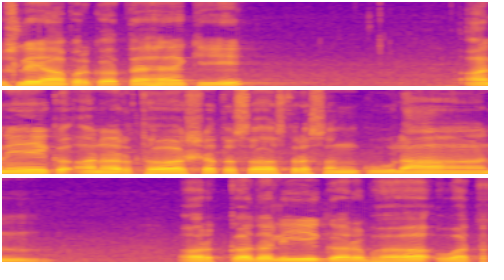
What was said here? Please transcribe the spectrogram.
इसलिए यहाँ पर कहते हैं कि अनेक अनर्थ शत सहस्त्र संकुलान और कदली गर्भवत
